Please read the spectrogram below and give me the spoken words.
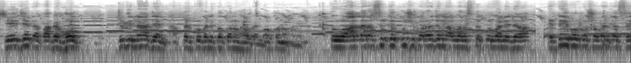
সে যেটা পাবে হোক যদি না দেন আপনার কুরবানি কখনো হবে না। কখনো হবে না। তো আল্লাহ রাসুলকে খুশি করার জন্য আল্লাহ রাসুলকে কুরবানি দেওয়া এটাই বলব সবার কাছে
